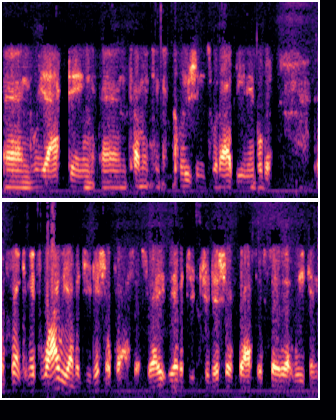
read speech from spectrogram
and reacting and coming to conclusions without being able to. To think, and it's why we have a judicial process, right? We have a ju- judicial process so that we can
